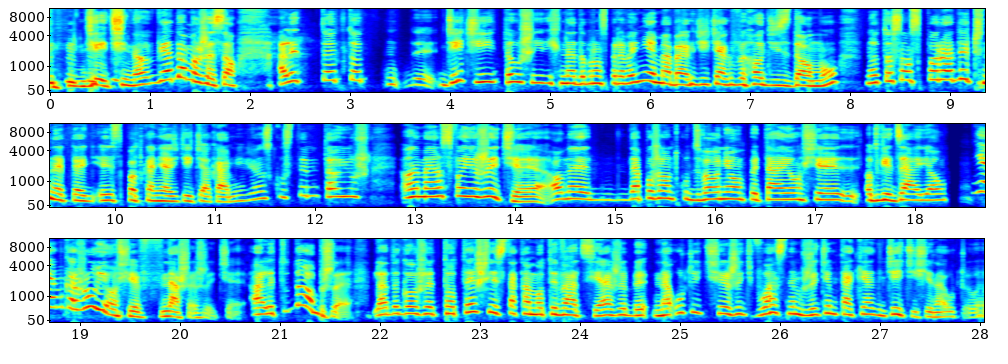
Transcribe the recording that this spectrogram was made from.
dzieci, no wiadomo, że są, ale to, to y, dzieci, to już ich na dobrą sprawę nie ma, bo jak dzieciak wychodzi z domu, no to są sporadyczne te y, spotkania z dzieciakami. W związku z tym to już one mają swoje życie. One dla porządku dzwonią, pytają się, odwiedzają nie angażują się w nasze życie, ale to dobrze, dlatego że to też jest taka motywacja, żeby nauczyć się żyć własnym życiem tak, jak dzieci się nauczyły.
